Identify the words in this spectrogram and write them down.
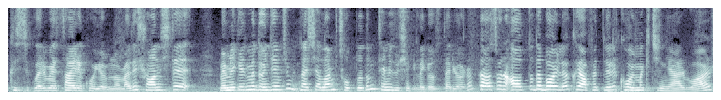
kışlıkları vesaire koyuyorum normalde. Şu an işte memleketime döneceğim için bütün eşyalarımı topladım. Temiz bir şekilde gösteriyorum. Daha sonra altta da böyle kıyafetleri koymak için yer var.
